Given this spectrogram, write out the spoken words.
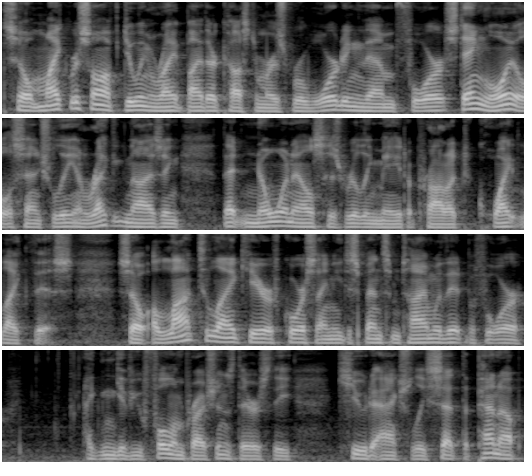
So, Microsoft doing right by their customers, rewarding them for staying loyal essentially, and recognizing that no one else has really made a product quite like this. So, a lot to like here. Of course, I need to spend some time with it before I can give you full impressions. There's the cue to actually set the pen up,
